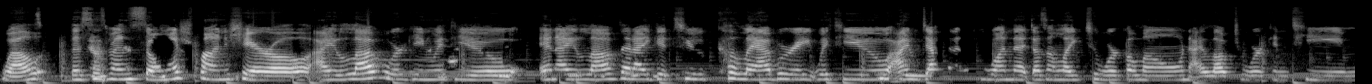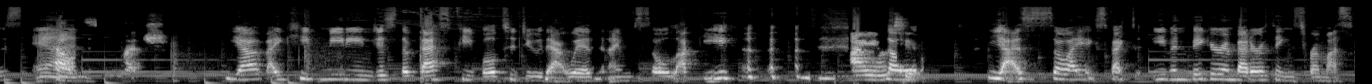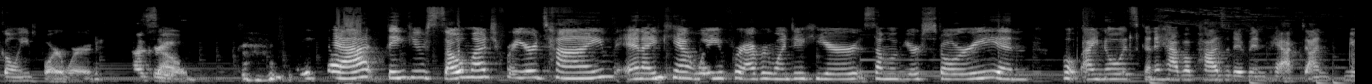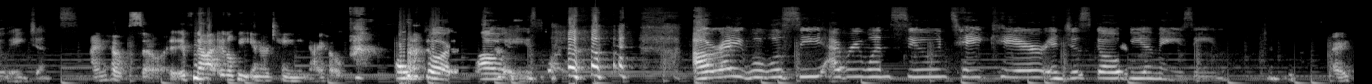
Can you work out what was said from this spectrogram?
well, this has been so much fun, Cheryl. I love working with you, and I love that I get to collaborate with you. I'm mm-hmm. definitely one that doesn't like to work alone. I love to work in teams, and Helps much. Yep, I keep meeting just the best people to do that with, and I'm so lucky. I am so, too. Yes, so I expect even bigger and better things from us going forward. Agreed. So, with that, thank you so much for your time. And I can't wait for everyone to hear some of your story. And hope, I know it's going to have a positive impact on new agents. I hope so. If not, it'll be entertaining, I hope. of course, always. All right. Well, we'll see everyone soon. Take care and just go be amazing. Bye.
